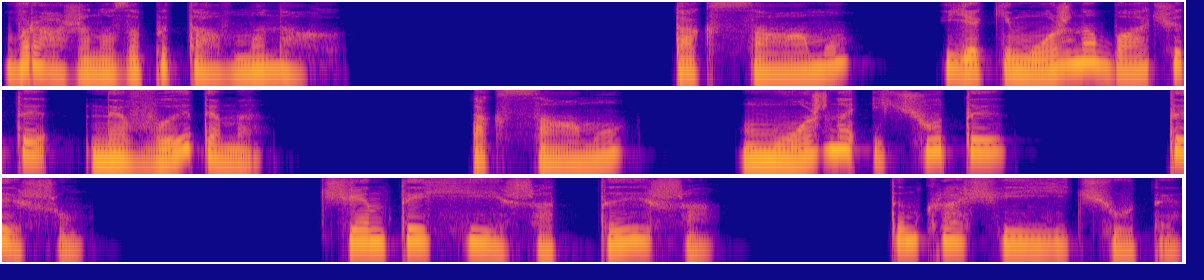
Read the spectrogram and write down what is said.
вражено запитав монах. Так само, як і можна бачити невидиме, так само можна і чути тишу. Чим тихіша тиша, тим краще її чути.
